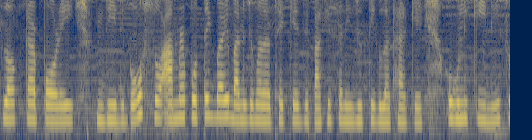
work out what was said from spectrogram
ভ্লগটার পরেই দিয়ে দিব। সো আমরা প্রত্যেকবারই বাণিজ্য মেলা থেকে যে পাকিস্তানি জুতিগুলো থাকে, ওগুলি কিনি। সো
